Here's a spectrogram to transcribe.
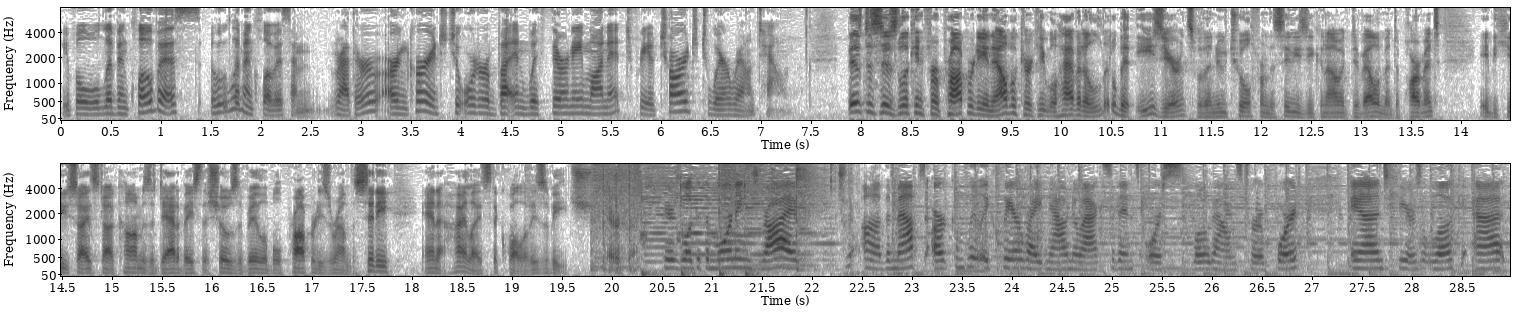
People who live in Clovis, who live in Clovis, I'm rather, are encouraged to order a button with their name on it free of charge to wear around town. Businesses looking for property in Albuquerque will have it a little bit easier. It's with a new tool from the city's Economic Development Department. ABQsites.com is a database that shows available properties around the city and it highlights the qualities of each. Erica. Here's a look at the morning drive. Uh, the maps are completely clear right now, no accidents or slowdowns to report. And here's a look at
